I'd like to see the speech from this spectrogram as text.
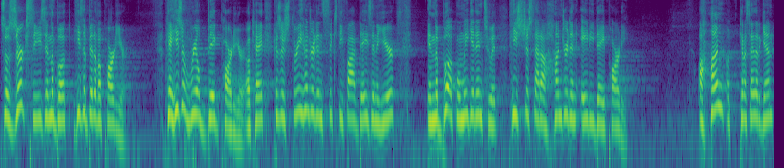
So Xerxes in the book, he's a bit of a partier. Okay, he's a real big partier, okay? Because there's 365 days in a year. In the book, when we get into it, he's just at a 180 day party. A hun- uh, can I say that again?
